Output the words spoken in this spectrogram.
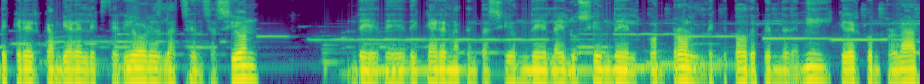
de querer cambiar el exterior, es la sensación de, caer en la tentación de la ilusión del control, de que todo depende de mí, querer controlar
